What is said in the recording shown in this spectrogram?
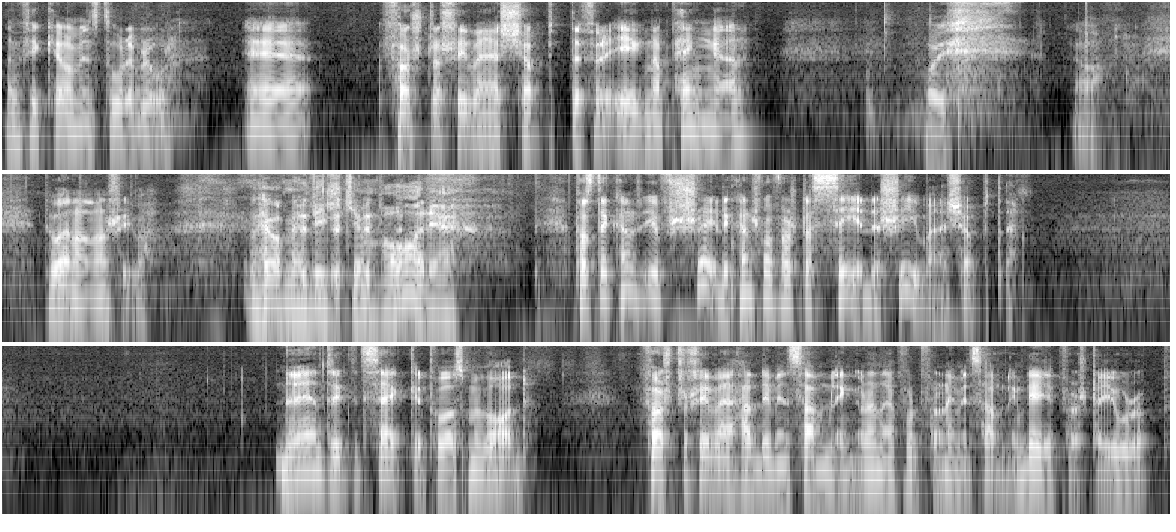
den fick jag av min storebror. Eh, första skivan jag köpte för egna pengar var ju... Ja, det var en annan skiva. Ja, men vilken var det? Fast det kanske, i och för sig, det kanske var första CD-skivan jag köpte. Nu är jag inte riktigt säker på vad som är vad. Första skivan jag hade i min samling, och den är fortfarande i min samling, det är ju första Europe.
